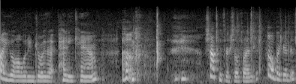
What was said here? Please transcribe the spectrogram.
Thought you all would enjoy that penny cam. Um, Shopkins are so fun. Oh my goodness.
